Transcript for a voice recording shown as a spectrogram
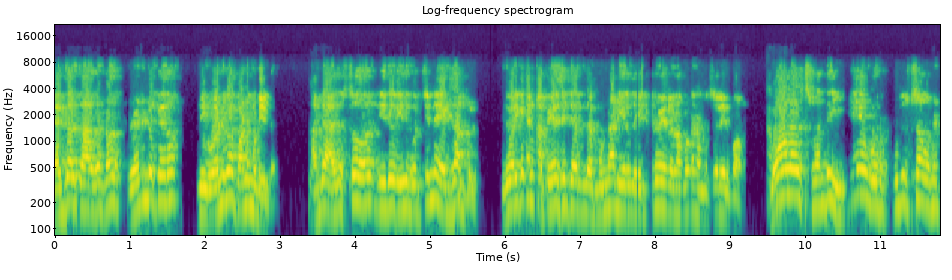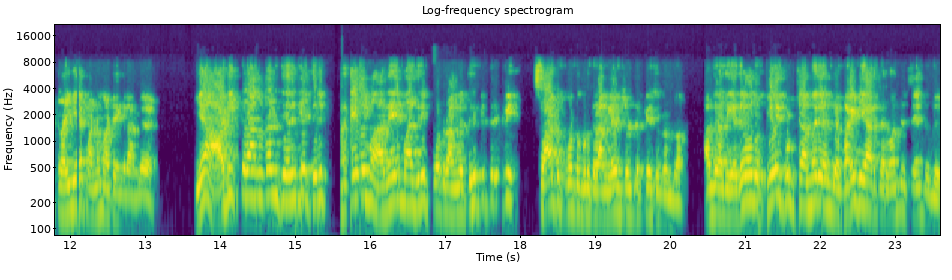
மெக்கர்க் ஆகட்டும் ரெண்டு பேரும் நீங்க ஒண்ணுமே பண்ண முடியல. அந்த அது சோ இது இது ஒரு சின்ன எக்ஸாம்பிள் இது வரைக்கும் நான் பேசிட்டு இருந்த முன்னாடி இருந்த இன்டர்வியூல கூட நம்ம சொல்லியிருப்போம். போலர்ஸ் வந்து ஏன் ஒரு புதுசா ஒண்ணு ட்ரையே பண்ண மாட்டேங்கிறாங்க? ஏன் அடிக்கிறாங்கன்னு தெரிஞ்சே திருப்பி அதே அதே மாதிரி போடுறாங்க. திருப்பி திருப்பி ஸ்லாட் போட்டு கொடுக்குறாங்களேன்னு சொல்லிட்டு பேசிட்டு இருந்தோம். அந்த அது ஏதோ ஒரு பேய் பிடிச்ச மாதிரி அந்த வைடு யாருக்கார் வந்து சேர்ந்தது.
